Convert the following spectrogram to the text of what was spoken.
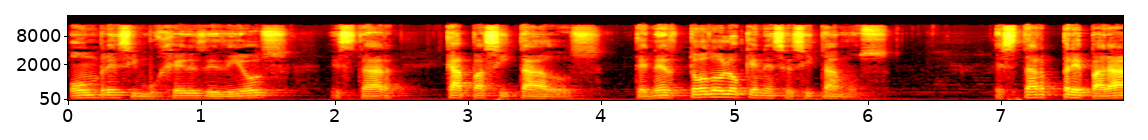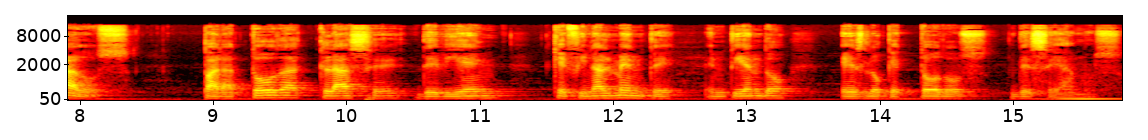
hombres y mujeres de Dios estar capacitados, tener todo lo que necesitamos, estar preparados para toda clase de bien que finalmente, entiendo, es lo que todos deseamos.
